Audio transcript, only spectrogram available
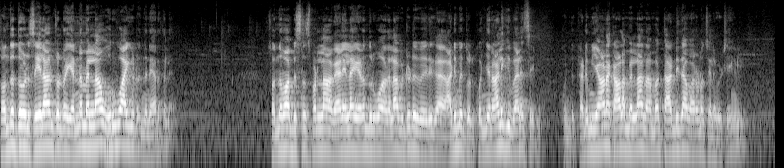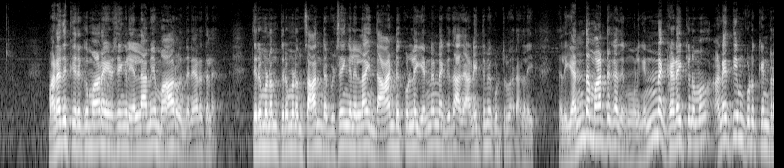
சொந்த தொழில் செய்யலாம்னு சொல்கிற எண்ணமெல்லாம் உருவாகிடும் இந்த நேரத்தில். சொந்தமாக பிஸ்னஸ் பண்ணலாம் வேலையெல்லாம் இழந்துருவோம் அதெல்லாம் விட்டுட்டு இருக்க அடிமை தொழில். கொஞ்ச நாளைக்கு வேலை செய்யும் கொஞ்சம் கடுமையான காலமெல்லாம் நாம் தாண்டி தான் வரணும் சில விஷயங்கள் மனதுக்கு இருக்குமான விஷயங்கள் எல்லாமே மாறும் இந்த நேரத்தில். திருமணம் திருமணம் சார்ந்த விஷயங்கள் எல்லாம் இந்த ஆண்டுக்குள்ளே என்னென்ன இருக்குதோ அது அனைத்துமே கொடுத்துருவார். அதில் இதில் எந்த மாற்றுக்காது உங்களுக்கு என்ன கிடைக்கணுமோ அனைத்தையும் கொடுக்கின்ற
